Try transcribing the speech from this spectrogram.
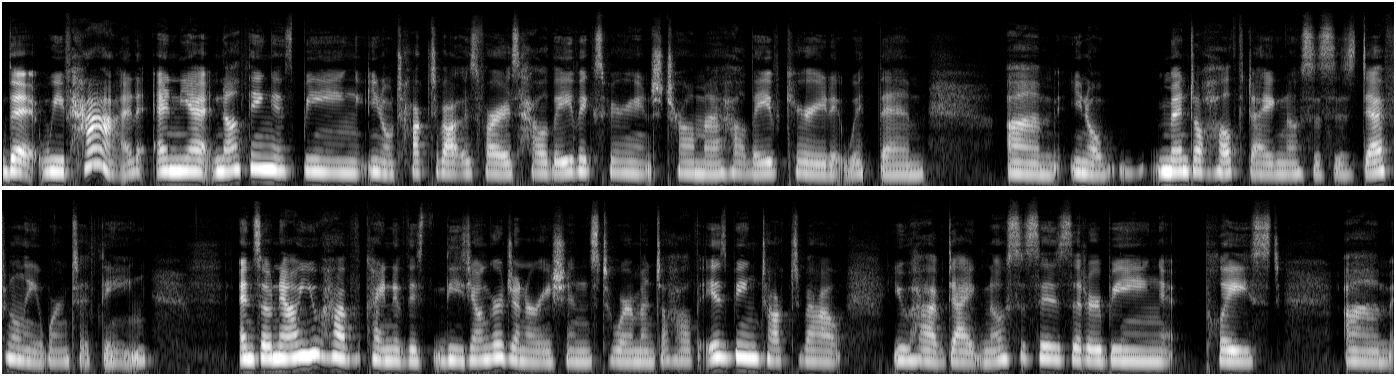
that we've had and yet nothing is being you know talked about as far as how they've experienced trauma how they've carried it with them um, you know, mental health diagnoses definitely weren't a thing. And so now you have kind of this, these younger generations to where mental health is being talked about. You have diagnoses that are being placed. Um,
